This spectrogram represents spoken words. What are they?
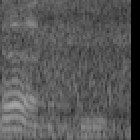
嗯。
